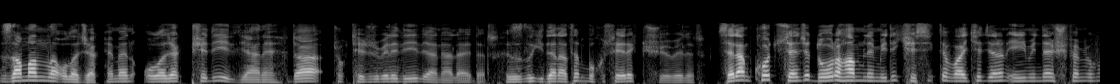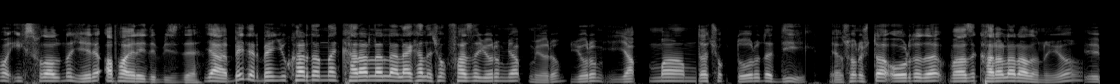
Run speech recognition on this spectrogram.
zamanla olacak. Hemen olacak bir şey değil yani. Daha çok tecrübeli değil yani Alaydar. Hızlı giden atın boku seyrek düşüyor beyler. Selam koç sence doğru hamle miydi? Kesinlikle Valkyria'nın eğiminden şüphem yok ama X Floud'unda yeri apayrıydı bizde. Ya beyler ben yukarıdan kararlarla alakalı çok fazla yorum yapmıyorum. Yorum yapmam da çok doğru da değil. Yani sonuçta orada da bazı kararlar alınıyor. Ee,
